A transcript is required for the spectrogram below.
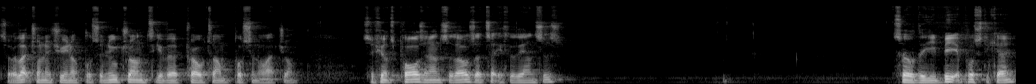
So electron neutrino plus a neutron to give a proton plus an electron. So if you want to pause and answer those, I'll take you through the answers. So the beta plus decay,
